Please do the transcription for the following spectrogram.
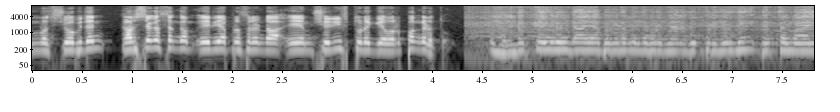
M S Shobhithan കർഷക സംഘം area president A M Sharif തുടങ്ങിയവർ പങ്കെടുത്തു. മുണ്ടക്കയിലുണ്ടായ അപകടം എന്ന് പറഞ്ഞാൽ അത് പ്രകൃതിദത്തമായ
